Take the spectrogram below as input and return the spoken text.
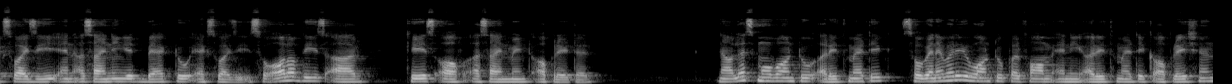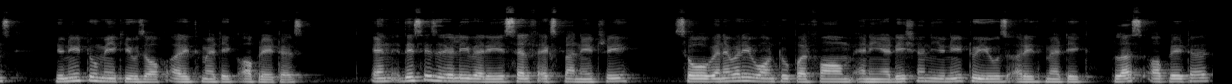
xyz and assigning it back to xyz. So all of these are case of assignment operator. Now let's move on to arithmetic. So whenever you want to perform any arithmetic operations, you need to make use of arithmetic operators. And this is really very self-explanatory. So whenever you want to perform any addition, you need to use arithmetic plus operator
